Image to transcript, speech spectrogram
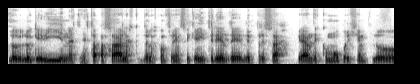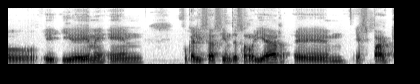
lo, que vi en esta pasada de las, conferencias, que hay interés de, empresas grandes como por ejemplo IBM en focalizarse en desarrollar Spark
